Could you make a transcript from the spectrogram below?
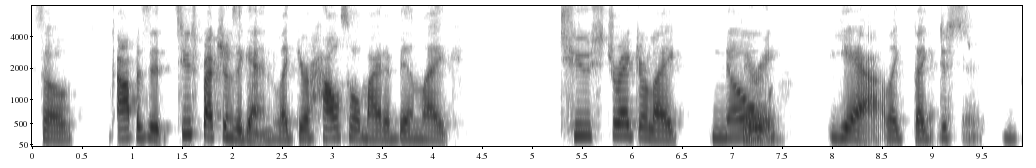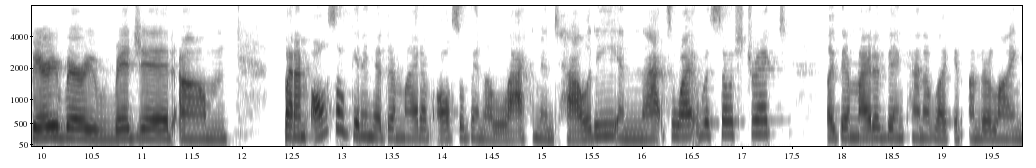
so opposite two spectrums again. Like your household might have been like too strict or like no very. yeah, like like just very, very rigid. Um but i'm also getting that there might have also been a lack mentality and that's why it was so strict like there might have been kind of like an underlying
